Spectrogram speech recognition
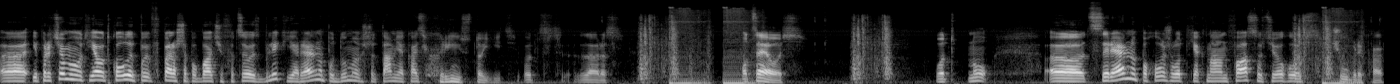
Е, і при цьому, от я от коли вперше побачив оцей ось блік, я реально подумав, що там якась хрінь стоїть. От зараз. Оце ось. От, ну. Е, це реально похоже, от як на анфас оцього ось чубрика.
